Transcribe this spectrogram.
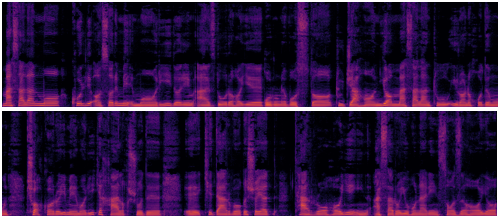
مثلا ما کلی آثار معماری داریم از دوره های قرون وسطا تو جهان یا مثلا تو ایران خودمون شاهکارهای معماری که خلق شده که در واقع شاید طراحهای این اثرهای هنری این سازه ها یا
